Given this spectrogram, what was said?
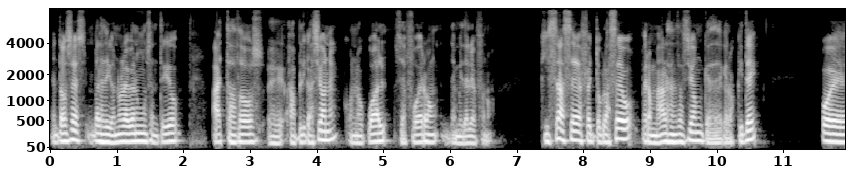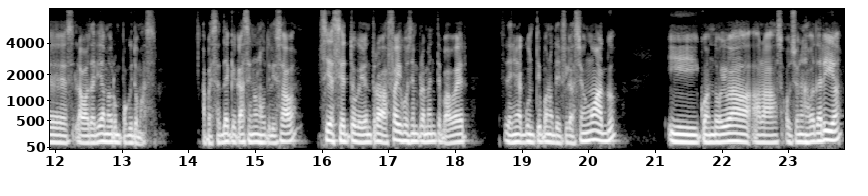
Entonces, ya les digo, no le veo ningún sentido a estas dos eh, aplicaciones, con lo cual se fueron de mi teléfono. Quizás sea efecto placebo, pero me da la sensación que desde que los quité, pues la batería me dura un poquito más. A pesar de que casi no los utilizaba. Sí es cierto que yo entraba a Facebook simplemente para ver si tenía algún tipo de notificación o algo. Y cuando iba a las opciones de batería,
